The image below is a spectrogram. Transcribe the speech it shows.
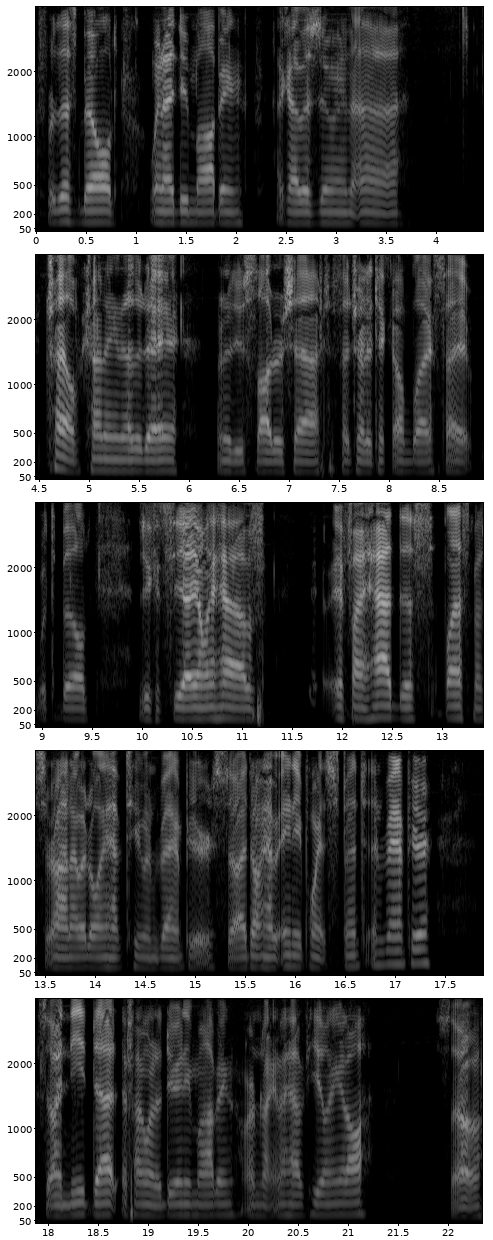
for this build when I do mobbing, like I was doing uh, Trial of Cunning the other day. When I do Slaughter Shaft, if I try to take on Black Site with the build. As you can see, I only have if I had this Blastmaster on, I would only have two in Vampire, so I don't have any points spent in Vampire. So I need that if I want to do any mobbing, or I'm not going to have healing at all. So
